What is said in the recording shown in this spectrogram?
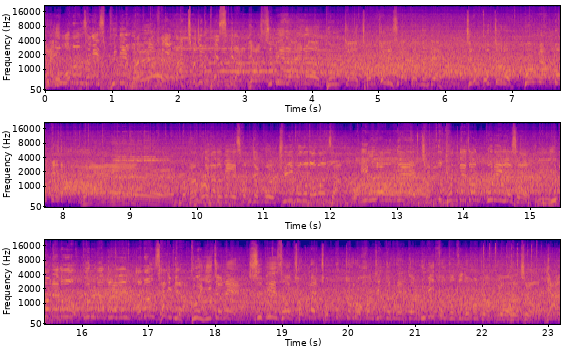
그리고 어원상의 스피드에 완벽하게 맞춰주는 패스입니다. 야 수비 라인은 동점 점적일 수밖에 없는데 지금 동점으로 보명봅니다. 네. 현대가더비의 선제골 주인공은 어원상. 1라운드의 전북 현대전 골에 이어서 이번에도 골을 만들어낸 어원상입니다. 그 이전에 수비에서 정말 적극적으로 헌신적으로 했던 루비son 선수 너무 좋았고요. 그렇죠. 야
